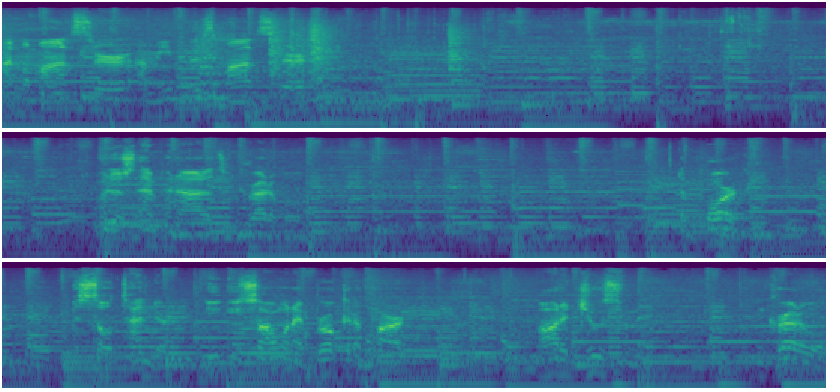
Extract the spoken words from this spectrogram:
I'm a monster. I'm eating this monster. This empanada is incredible. The pork is so tender. You, you saw when I broke it apart, all the juice from it. Incredible.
